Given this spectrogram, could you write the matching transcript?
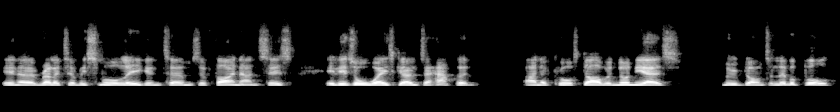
in a relatively small league in terms of finances, it is always going to happen. And of course, Darwin Nunez moved on to Liverpool.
